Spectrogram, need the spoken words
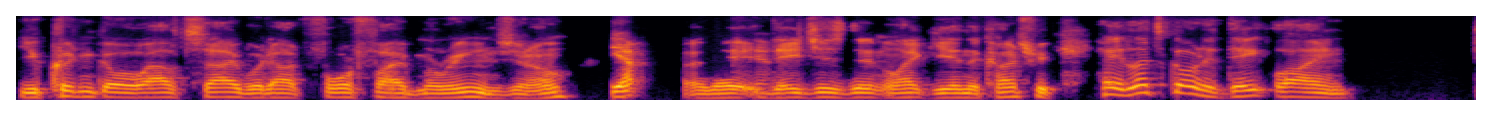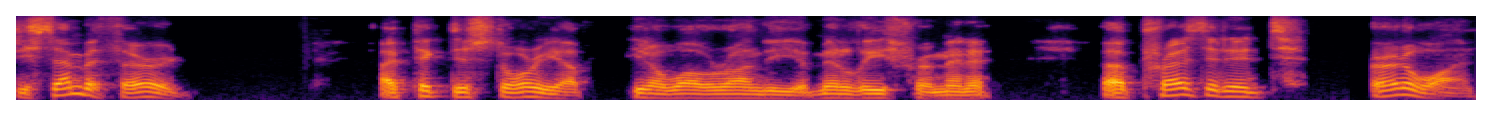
You couldn't go outside without four or five Marines. You know. Yep. Uh, they Yep. they just didn't like you in the country. Hey, let's go to Dateline, December third. I picked this story up. You know, while we're on the Middle East for a minute, uh, President Erdogan,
